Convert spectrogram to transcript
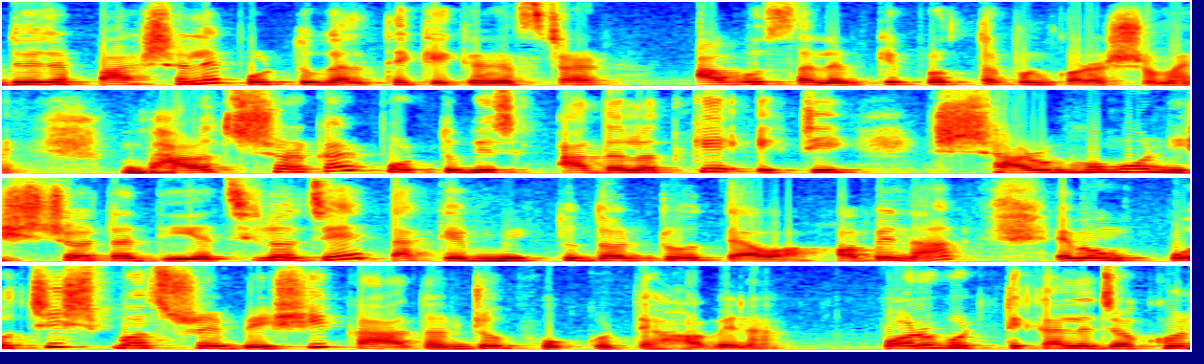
দুই হাজার পাঁচ সালে পর্তুগাল থেকে গ্যাংস্টার আবু সালেমকে প্রত্যর্পণ করার সময়। ভারত সরকার পর্তুগিজ আদালতকে একটি সার্বভৌম নিশ্চয়তা দিয়েছিল যে তাকে মৃত্যুদণ্ড দেওয়া হবে না এবং পঁচিশ বছরের বেশি কারাদণ্ড ভোগ করতে হবে না। পরবর্তীকালে যখন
